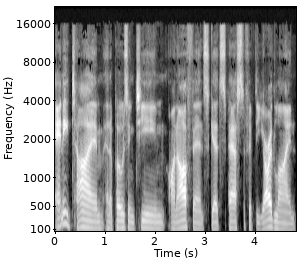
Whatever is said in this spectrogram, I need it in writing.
anytime an opposing team on offense gets past the 50 yard line,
